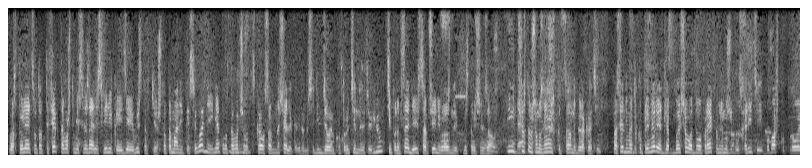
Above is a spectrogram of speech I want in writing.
У вас появляется вот этот эффект того, что вы связались с великой идеей выставки, что-то маленькое сегодня, и нет вот того, чего ты сказал в самом начале, когда мы сидим, делаем какую-то рутинную фигню, типа написать 10 сообщений в разные выставочные залы. И да. чувствуем, что мы занимаемся какой-то странной бюрократией. Последний мой такой пример, я для большого одного проекта мне нужно было сходить и бумажку про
